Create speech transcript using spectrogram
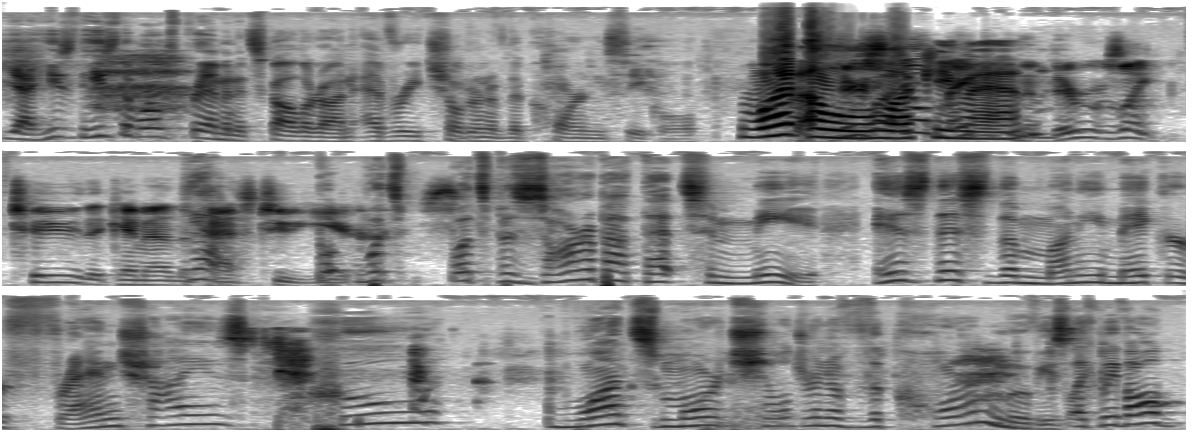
yeah. He's he's the world's preeminent scholar on every Children of the Corn sequel. What a They're lucky man. them. There was like two that came out in the Yeah, past two years. What's what's bizarre about that to me is this the moneymaker franchise? Who wants more Children of the Corn movies? Like we've all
